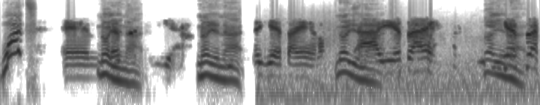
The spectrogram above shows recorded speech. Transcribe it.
What? And no, you're not. Yeah. No, you're not. Yes, I am. No, you're ah, not. Uh, yes, I am. No, you're yes, not.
